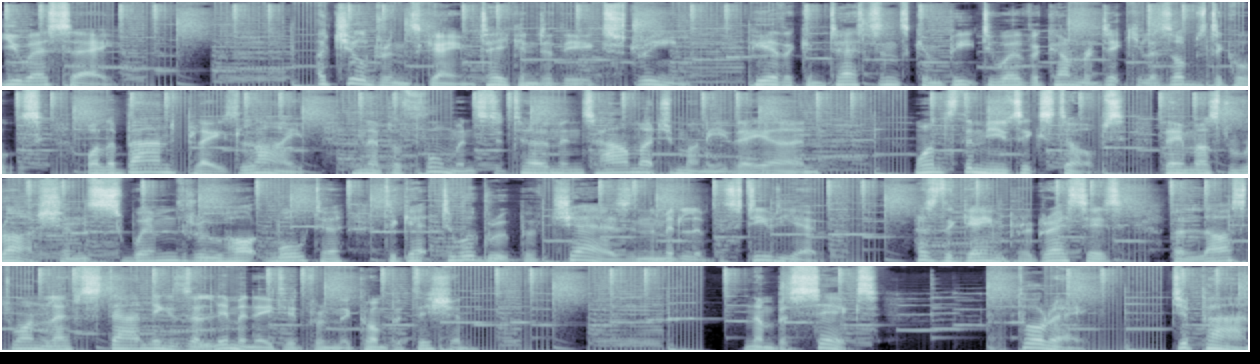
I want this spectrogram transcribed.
USA. A children's game taken to the extreme. Here the contestants compete to overcome ridiculous obstacles, while a band plays live and their performance determines how much money they earn. Once the music stops, they must rush and swim through hot water to get to a group of chairs in the middle of the studio. As the game progresses, the last one left standing is eliminated from the competition. Number 6. Tore, Japan.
